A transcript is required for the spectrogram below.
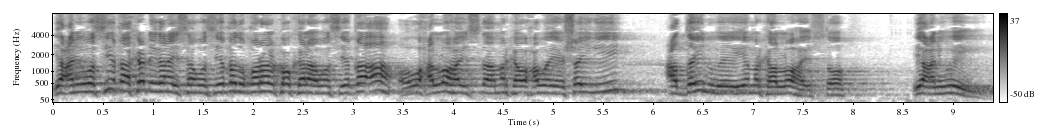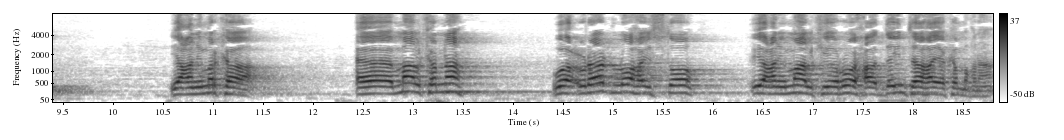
Yacni wasiiqa ka dhiganaysaan wasiiqadu qoraalkao kalea wasiiqo ah oo waxaa loo haystaa marka waxa weeye shaygii caddayn weeye markaa loo haysto. Yacni weeyi. Yacni marka maalkanna waa cudhaadh loo haysto yacni maalkii ruuxa daynta ahaa ee ka maqnaa.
